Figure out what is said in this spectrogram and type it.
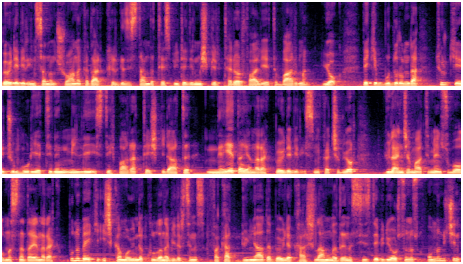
Böyle bir insanın şu ana kadar Kırgızistan'da tespit edilmiş bir terör faaliyeti var mı? Yok. Peki bu durumda Türkiye Cumhuriyeti'nin Milli İstihbarat Teşkilatı neye dayanarak böyle bir ismi kaçırıyor? Gülen cemaati mensubu olmasına dayanarak bunu belki iç kamuoyunda kullanabilirsiniz. Fakat dünyada böyle karşılanmadığını siz de biliyorsunuz. Onun için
